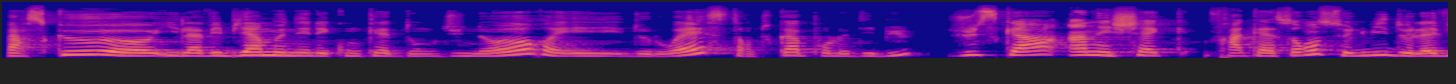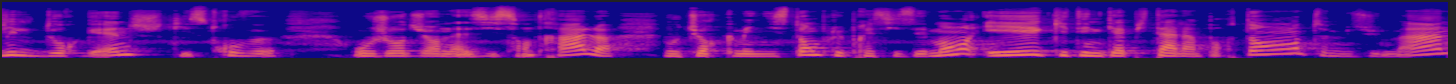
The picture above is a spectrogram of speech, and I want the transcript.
parce que euh, il avait bien mené les conquêtes donc du nord et de l'ouest, en tout cas pour le début. Jusqu'à un échec fracassant, celui de la ville d'Urgench, qui se trouve aujourd'hui en Asie centrale, au Turkménistan plus précisément, et qui était une capitale importante, musulmane.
